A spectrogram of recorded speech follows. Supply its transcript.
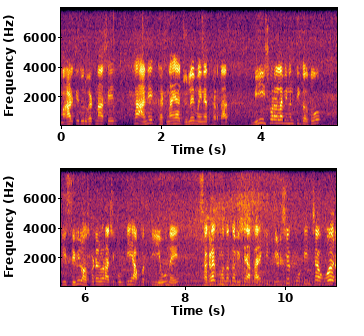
महाडची दुर्घटना असेल ह्या अनेक घटना ह्या जुलै महिन्यात घडतात. मी ईश्वराला विनंती करतो की सिव्हिल हॉस्पिटलवर अशी कोणतीही आपत्ती येऊ नये. सगळ्यात महत्त्वाचा विषय असा आहे की दीडशे कोटींच्या वर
